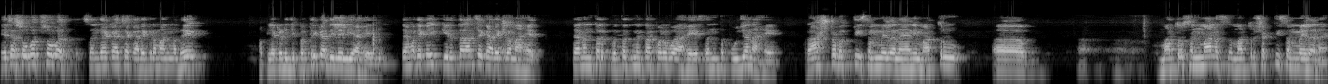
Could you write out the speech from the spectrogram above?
याच्या सोबत सोबत संध्याकाळच्या कार्यक्रमांमध्ये आपल्याकडे जी पत्रिका दिलेली आहे त्यामध्ये काही कीर्तनाचे कार्यक्रम आहेत. त्यानंतर कृतज्ञता पर्व आहे संत पूजन आहे राष्ट्रभक्ती संमेलन आहे आणि मातृ अं, मातृसन्मान मातृशक्ती संमेलन आहे.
